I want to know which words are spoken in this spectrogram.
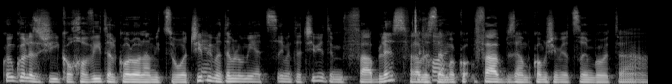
קודם כל איזושהי כוכבית על כל עולם ייצור הצ'יפים, כן. אתם לא מייצרים את הצ'יפים, אתם fabless, fabless זה נכון. המקום, fab זה המקום שמייצרים בו את, ה,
